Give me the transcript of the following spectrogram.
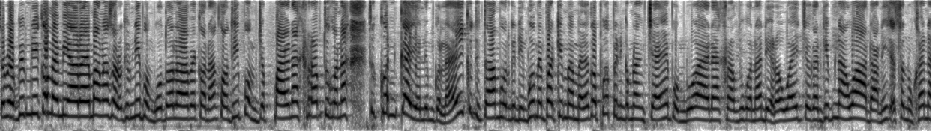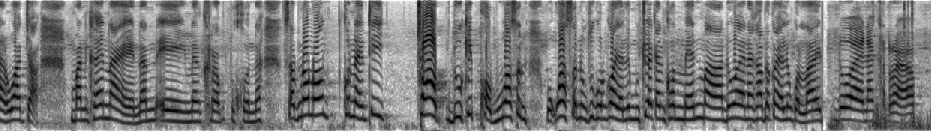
สำหรับคลิปนี้ก็ไม่มีอะไรมากนะสำหรับคลิปนี้ผมขอตัวลาไปก่อนนะก่อนที่ผมจะไปนะครับ ทุกคนนะทุกคนก็อย่าลืมกดไลค์กดติดตามกดกระดิ่งเพื่อไม่พลาดคลิปใหม่ๆแล้วก็เพื่อเป็นกำลังใจให้ผมด้วยนะครับ ทุกคนนะเดี๋ยวเราไว้เจอกันคลิปหน้าว่าด่านนี้จะสนุกแค่ไหนว่าจะมันแค่ไหนนั่นเองนะครับ ทุกคนนะสำหรับน้องๆคนไหนที่ชอบดูคลิปผมว่าสนุกบอกว่าสนุกทุกคนก็อย่าลืมช่วยกันคอมเมนต์มาด้วยนะครับ แล้วก็อย่าลืมกดไลค์ด้วยนะครับ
